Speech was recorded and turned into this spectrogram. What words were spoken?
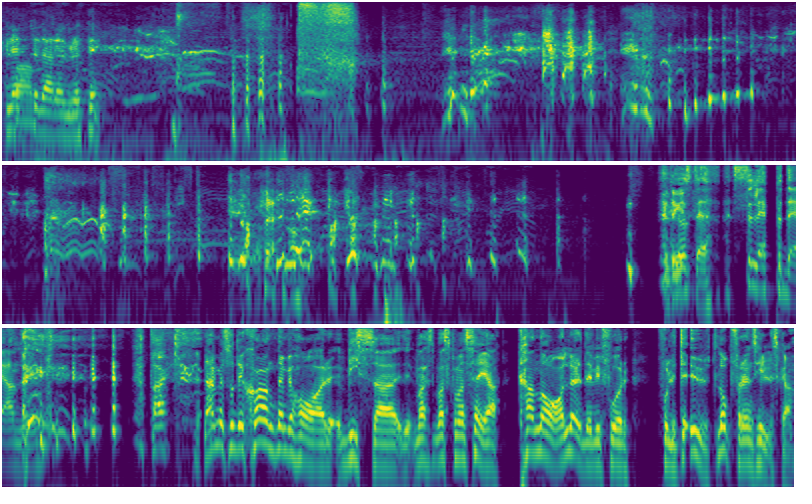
Släpp det där nu Brutti. Just det, släpp det nu. Tack. Nej men så det är skönt när vi har vissa, vad, vad ska man säga, kanaler där vi får, får lite utlopp för ens ilska.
